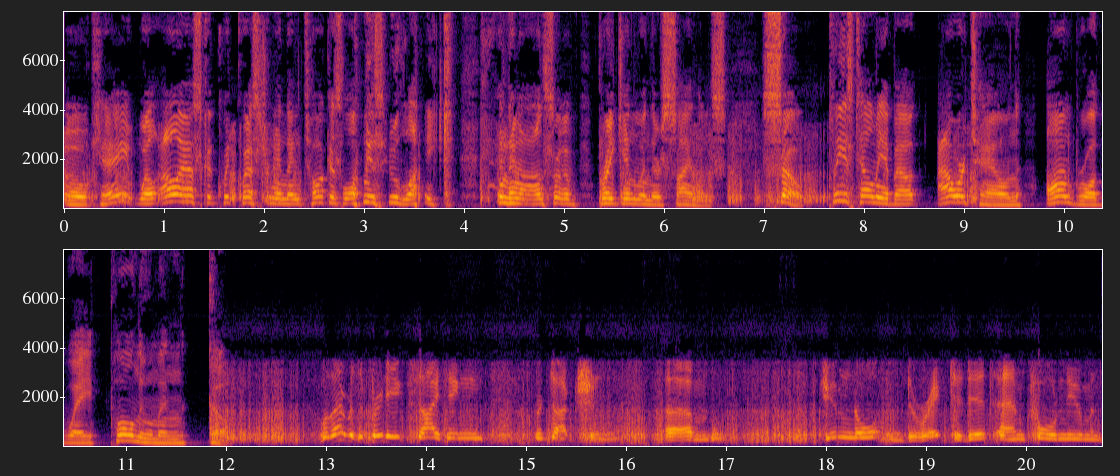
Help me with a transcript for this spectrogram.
Okay, well, I'll ask a quick question and then talk as long as you like, and then I'll sort of break in when there's silence. So, please tell me about Our Town on Broadway, Paul Newman, go. Well, that was a pretty exciting production. Um, Jim Naughton directed it, and Paul Newman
